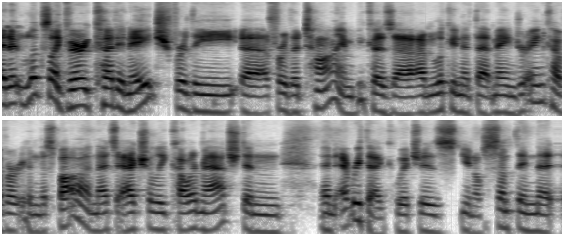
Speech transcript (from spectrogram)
and it looks like very cut in age for the uh, for the time because uh, I'm looking at that main drain cover in the spa, and that's actually color matched and and everything, which is you know something that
